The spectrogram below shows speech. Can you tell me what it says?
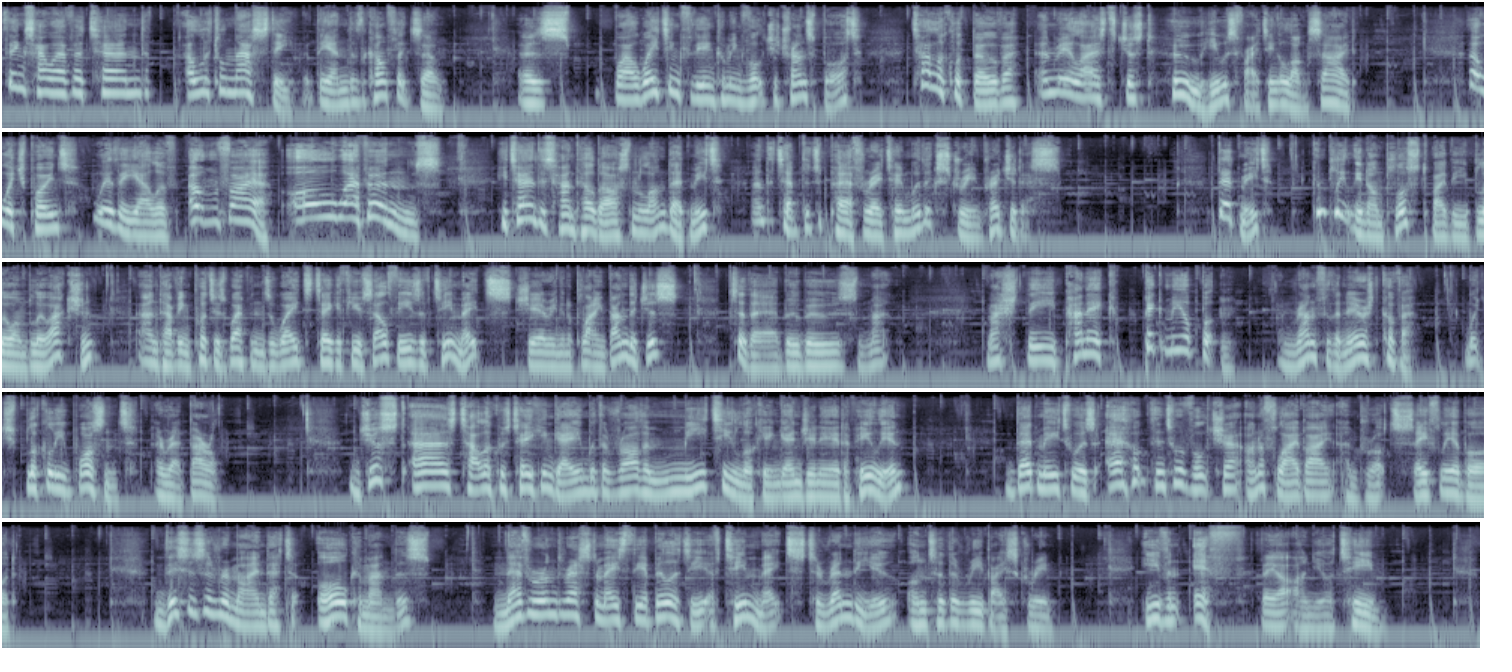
Things, however, turned a little nasty at the end of the conflict zone, as While waiting for the incoming Vulture transport, Talok looked over and realised just who he was fighting alongside. At which point, with a yell of Open fire! All weapons! he turned his handheld arsenal on Deadmeat and attempted to perforate him with extreme prejudice. Deadmeat, completely nonplussed by the blue on blue action, and having put his weapons away to take a few selfies of teammates cheering and applying bandages to their boo boos, ma- mashed the panic pick me up button and ran for the nearest cover, which luckily wasn't a red barrel. Just as Talok was taking aim with a rather meaty looking engineered Aphelion, Deadmeat was airhooked into a vulture on a flyby and brought safely aboard. This is a reminder to all commanders never underestimate the ability of teammates to render you onto the rebuy screen, even if they are on your team.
